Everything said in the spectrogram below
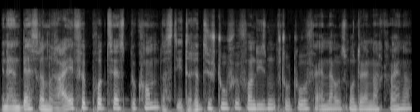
in einen besseren Reifeprozess bekommen. Das ist die dritte Stufe von diesem Strukturveränderungsmodell nach Greiner.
